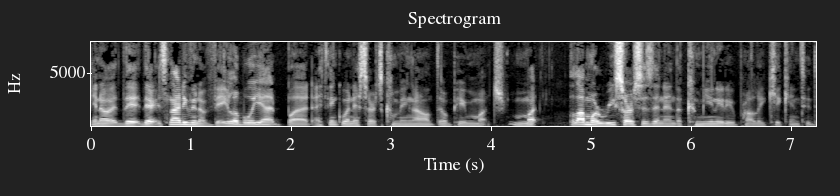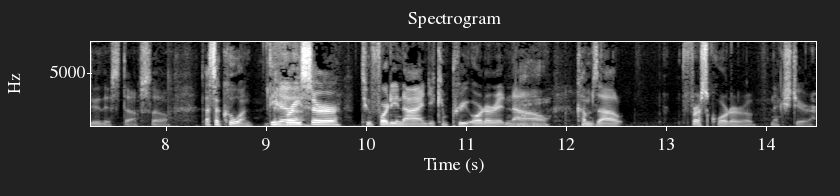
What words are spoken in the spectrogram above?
You know, they, it's not even available yet, but I think when it starts coming out, there'll be much much a lot more resources, and then the community will probably kick in to do this stuff. So that's a cool one. Deep Yeah. Racer, two forty nine. You can pre-order it now. Mm-hmm. Comes out first quarter of next year.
